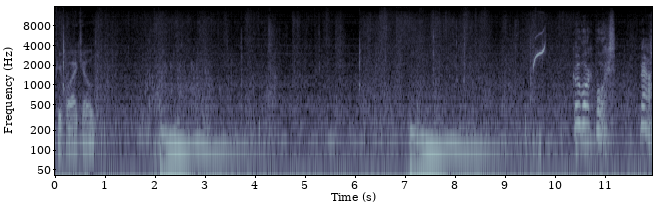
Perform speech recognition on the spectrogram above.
people I killed. Good work, boys. Now,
